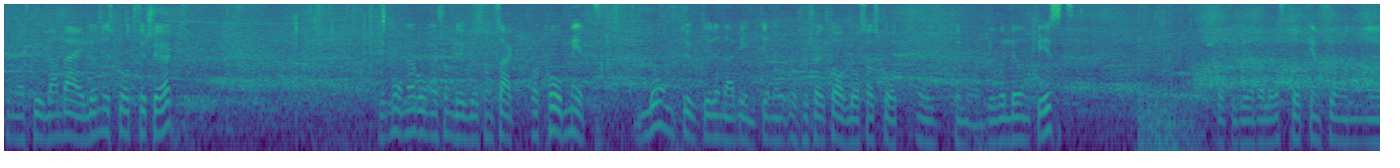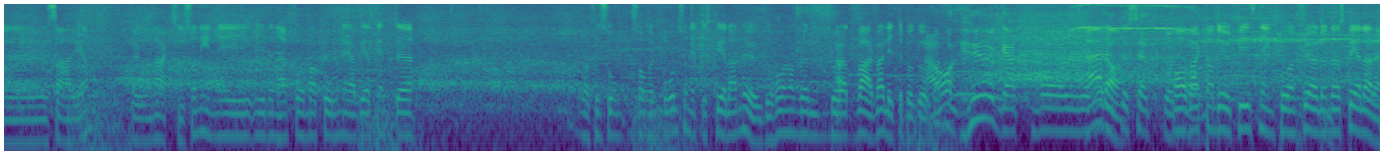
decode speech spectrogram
Thomas Bulan Berglund i skottförsök. Det är många gånger som Luleå som sagt har kommit långt ut i den där vinkeln och, och försökt avlossa skott mot. Joel Lundqvist försöker gräva loss pucken från eh, sargen. Per-Johan Axelsson inne i, i den här formationen. Jag vet inte varför Som- Samuel Paulsson inte spelar nu. Då har de väl börjat varva lite på gubbarna. Ja, Högart har jag inte sett på ett tag. avvaktande utvisning på en Frölunda-spelare.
